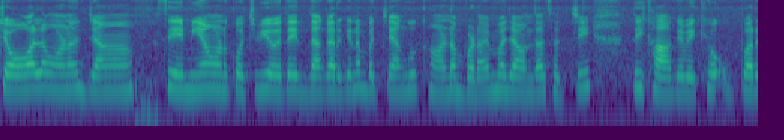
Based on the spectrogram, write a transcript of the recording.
ਚੌਲ ਹੋਣ ਜਾਂ ਸੇਮੀਆਂ ਹੋਣ ਕੁਝ ਵੀ ਹੋਏ ਤੇ ਇਦਾਂ ਕਰਕੇ ਨਾ ਬੱਚਿਆਂ ਵਾਂਗੂ ਖਾਣ ਦਾ ਬੜਾ ਹੀ ਮਜ਼ਾ ਆਉਂਦਾ ਸੱਚੀ। ਤੁਸੀਂ ਖਾ ਕੇ ਵੇਖਿਓ, ਉੱਪਰ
